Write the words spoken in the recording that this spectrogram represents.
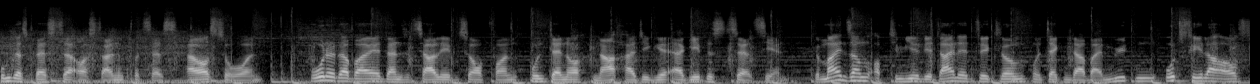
um das Beste aus deinem Prozess herauszuholen, ohne dabei dein Sozialleben zu opfern und dennoch nachhaltige Ergebnisse zu erzielen. Gemeinsam optimieren wir deine Entwicklung und decken dabei Mythen und Fehler auf,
